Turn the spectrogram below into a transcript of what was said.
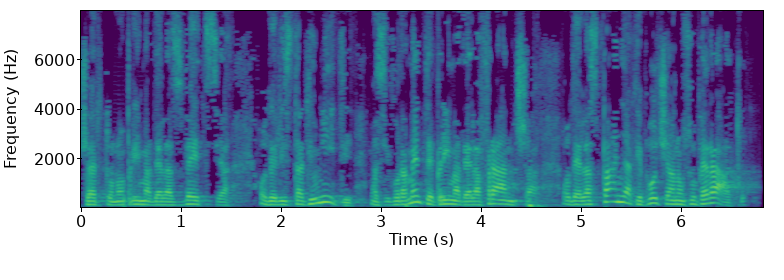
certo non prima della Svezia o degli Stati Uniti, ma sicuramente prima della Francia o della Spagna che poi ci hanno superato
